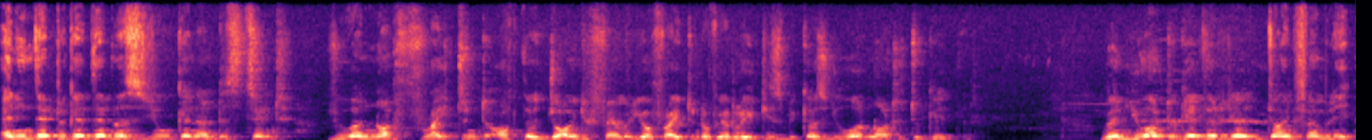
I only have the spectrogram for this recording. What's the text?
And in that togetherness, you can understand you are not frightened of the joint family, you are frightened of your relatives because you are not together. When you are together, your joint family,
